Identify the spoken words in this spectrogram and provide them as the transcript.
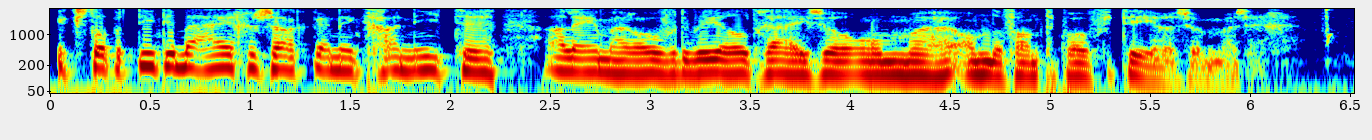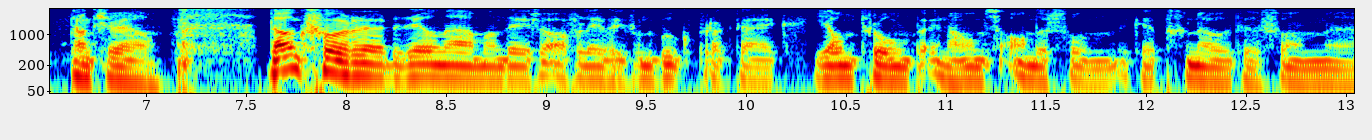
ik stop het niet in mijn eigen zak en ik ga niet alleen maar over de wereld reizen om, om ervan te profiteren, zullen we maar zeggen. Dankjewel. Dank voor eh, de deelname aan deze aflevering van de Boekenpraktijk. Jan Tromp en Hans Andersson. Ik heb genoten van, uh,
